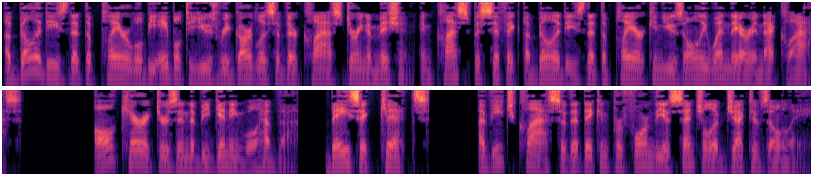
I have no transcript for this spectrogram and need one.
abilities that the player will be able to use regardless of their class during a mission and class-specific abilities that the player can use only when they are in that class. All characters in the beginning will have the basic kits of each class so that they can perform the essential objectives only.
